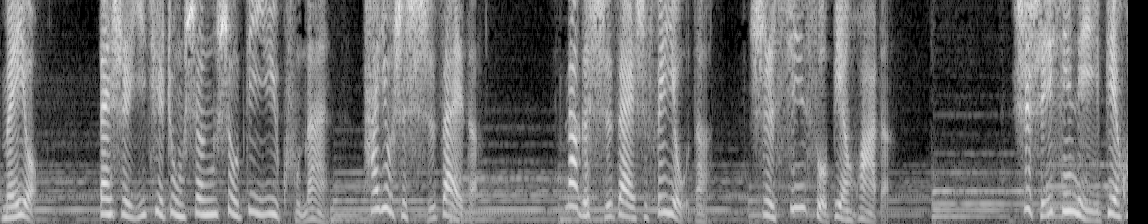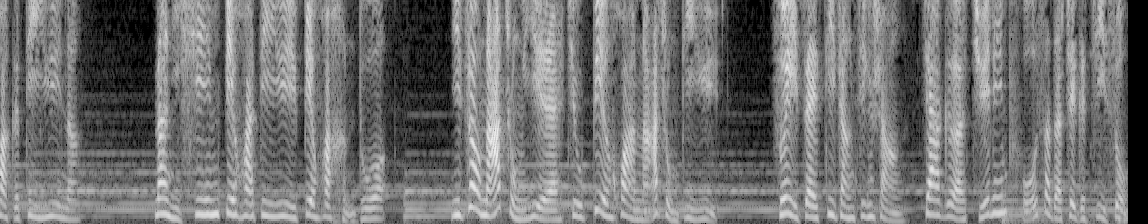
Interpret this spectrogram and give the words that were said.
没有。但是，一切众生受地狱苦难，它又是实在的。那个实在是非有的，是心所变化的。是谁心里变化个地狱呢？那你心变化地狱变化很多，你造哪种业就变化哪种地狱，所以在地藏经上加个觉林菩萨的这个寄送。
